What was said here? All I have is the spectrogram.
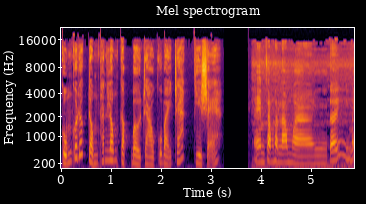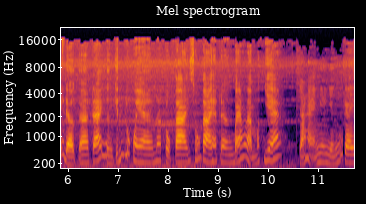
cũng có đất trồng thanh long cặp bờ trào của bãi rác chia sẻ em xong thanh long mà tới mấy đợt à, trái gần chín vuốt ngoe nó tuột tay xuống tay hết trơn bán làm mất giá chẳng hạn như những cây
